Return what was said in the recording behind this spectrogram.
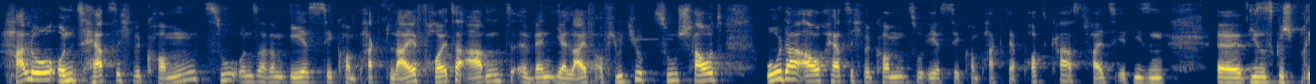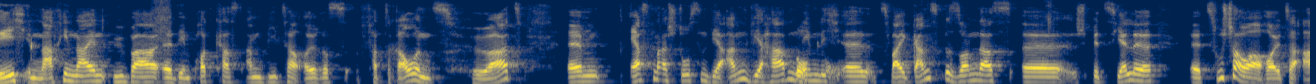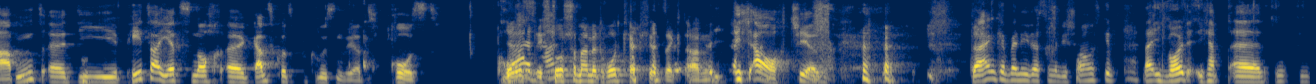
Hallo und herzlich willkommen zu unserem ESC Kompakt Live heute Abend, äh, wenn ihr live auf YouTube zuschaut oder auch herzlich willkommen zu ESC Kompakt, der Podcast, falls ihr diesen, äh, dieses Gespräch im Nachhinein über äh, den Podcast-Anbieter eures Vertrauens hört. Ähm, erstmal stoßen wir an. Wir haben oh. nämlich äh, zwei ganz besonders äh, spezielle Zuschauer heute Abend, äh, die Peter jetzt noch äh, ganz kurz begrüßen wird. Prost. Prost, ja, ich stoße schon mal mit Rotkäppchen-Sekt an. Ich auch, cheers. Danke, Benny, dass du mir die Chance gibst. Na, ich wollte, ich habe äh,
